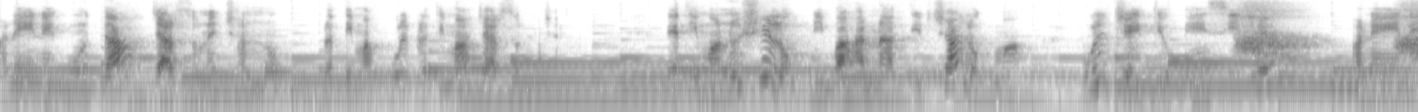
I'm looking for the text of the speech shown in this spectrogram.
અને એને ગુણતા ચારસો ને છન્નું પ્રતિમા, કુલ પ્રતિમા ચારસો ને છન્નું. તેથી મનુષ્ય લોકની બહારના તીર્થા લોકમાં કુલ ચૈત્યો એસી છે અને એને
